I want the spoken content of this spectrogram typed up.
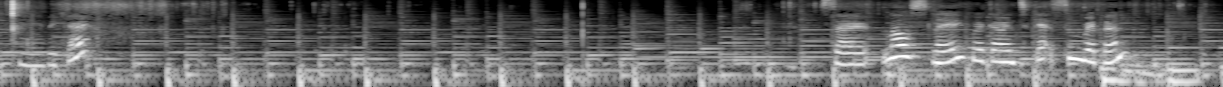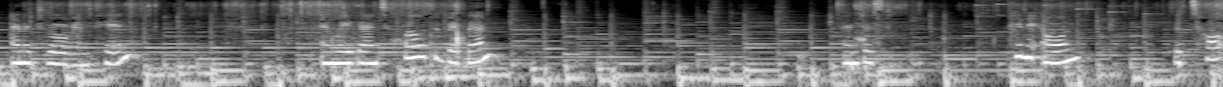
There we go. So lastly we're going to get some ribbon and a drawing pin and we're going to fold the ribbon and just pin it on the top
